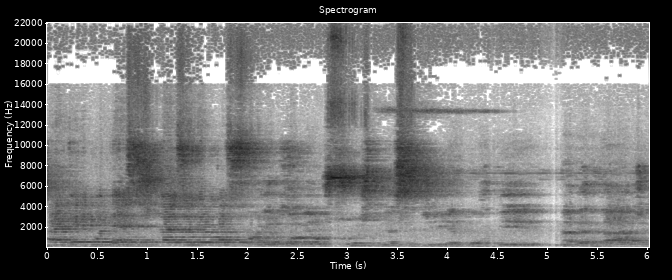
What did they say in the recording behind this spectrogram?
para que ele pudesse estudar as E eu orientações. tomei um susto nesse dia, porque, na verdade,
